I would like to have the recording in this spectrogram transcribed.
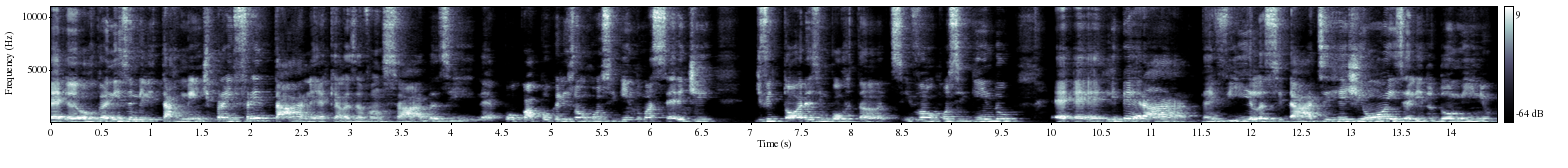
é, é organiza militarmente para enfrentar né, aquelas avançadas e né, pouco a pouco eles vão conseguindo uma série de, de vitórias importantes e vão conseguindo é, é, é liberar né, vilas, cidades e regiões ali do domínio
